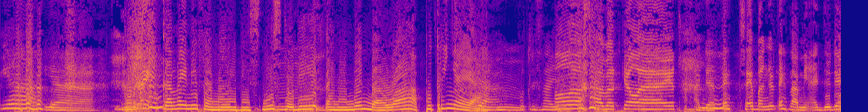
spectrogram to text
Iya. ya. karena karena ini family business hmm. jadi Teh Nenden bawa putrinya ya. Iya, hmm. putri saya. Oh, sahabat kelet. Ada Teh, saya panggil Teh Tami aja deh.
